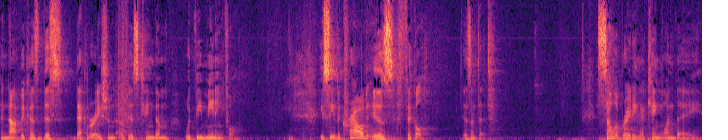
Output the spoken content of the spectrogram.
and not because this declaration of his kingdom would be meaningful. You see, the crowd is fickle isn't it? Celebrating a king one day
